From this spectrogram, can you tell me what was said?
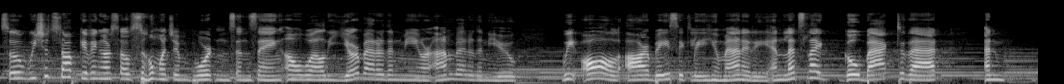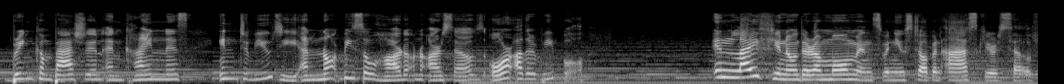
So we should stop giving ourselves so much importance and saying, oh, well, you're better than me or I'm better than you. We all are basically humanity. And let's like go back to that and bring compassion and kindness into beauty and not be so hard on ourselves or other people. In life, you know, there are moments when you stop and ask yourself,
